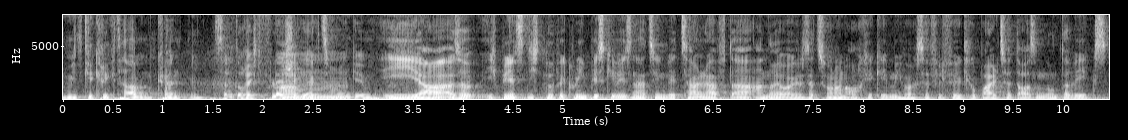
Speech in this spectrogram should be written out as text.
mitgekriegt haben könnten? Es hat doch recht flashige Ähm, Aktionen gegeben. Ja, also ich bin jetzt nicht nur bei Greenpeace gewesen, hat es irgendwie zahlhaft äh, andere Organisationen auch gegeben. Ich war auch sehr viel für Global 2000 unterwegs.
